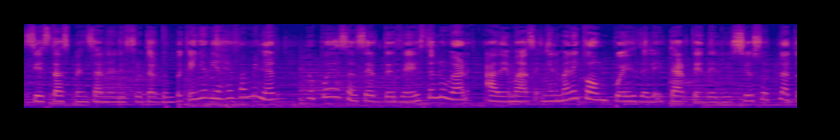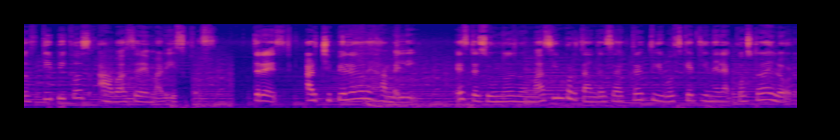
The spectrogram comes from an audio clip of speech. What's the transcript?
Si estás pensando en disfrutar de un pequeño viaje familiar, lo puedes hacer desde este lugar. Además, en el malecón puedes deleitarte de deliciosos platos típicos a base de mariscos. 3. Archipiélago de Jamelí. Este es uno de los más importantes atractivos que tiene la Costa del Oro.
